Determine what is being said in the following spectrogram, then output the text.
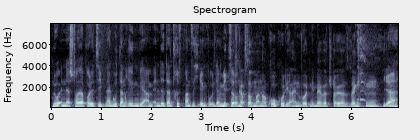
Nur in der Steuerpolitik, na gut, dann reden wir am Ende, dann trifft man sich irgendwo in der Mitte. Es gab doch mal noch GroKo, die einen wollten die Mehrwertsteuer senken. ja.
